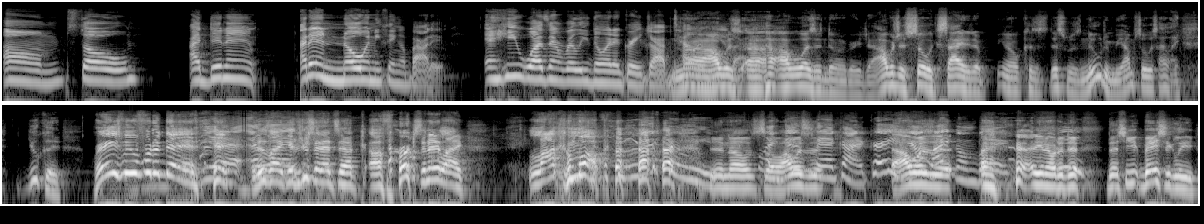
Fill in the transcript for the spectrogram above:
Um so I didn't I didn't know anything about it. And he wasn't really doing a great job No, telling I me was uh, I wasn't doing a great job. I was just so excited, you know, because this was new to me. I'm so excited. Like you could raise people from the dead. Yeah, it's like, if you said that to a, a person, they're like lock him up. Literally. you know, so like, I was. man kind of crazy. I was, like him, but you know, the, the, she basically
